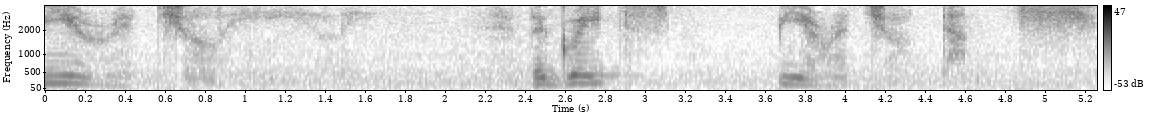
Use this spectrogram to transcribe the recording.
spiritual healing, the great spiritual touch.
